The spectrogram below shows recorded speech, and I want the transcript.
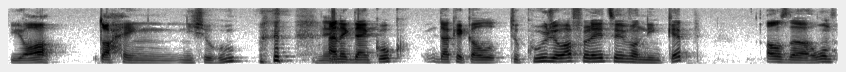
ja, dat ging niet zo goed. Nee. En ik denk ook dat ik al te koer zou afgeleid zijn van die kip. Als dat gewoon...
